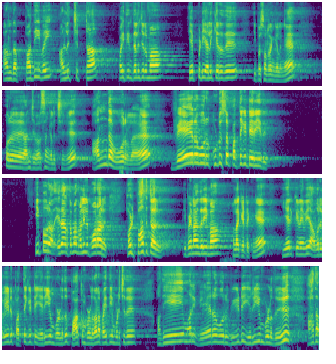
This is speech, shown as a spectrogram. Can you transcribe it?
அந்த பதிவை அழிச்சிட்டா பைத்தியம் தெளிஞ்சிருமா? எப்படி அழிக்கிறது? இப்போ சொல்கிறேன் கேளுங்க. ஒரு அஞ்சு வருஷம் கழித்து அந்த ஊரில் வேற ஒரு குடிசை பத்துக்கிட்டு எரியுது. இப்போ ஒரு யதார்த்தமாக அந்த வழியில் போகிறாரு அப்படி பார்த்துட்டாரு. இப்போ என்ன தெரியுமா? நல்லா கேட்டுக்கங்க. ஏற்கனவே அவர் வீடு பத்துக்கிட்டு எரியும் பொழுது பார்க்கும் பொழுது தானே பைத்தியம் பிடிச்சது. அதே மாதிரி வேற ஒரு வீடு எரியும் பொழுது அதை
